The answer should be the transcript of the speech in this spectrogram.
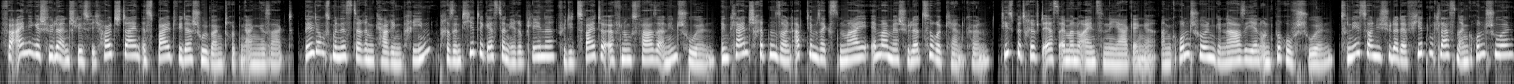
Für einige Schüler in Schleswig-Holstein ist bald wieder Schulbankdrücken angesagt. Bildungsministerin Karin Prien präsentierte gestern ihre Pläne für die zweite Öffnungsphase an den Schulen. In kleinen Schritten sollen ab dem 6. Mai immer mehr Schüler zurückkehren können. Dies betrifft erst einmal nur einzelne Jahrgänge an Grundschulen, Gymnasien und Berufsschulen. Zunächst sollen die Schüler der vierten Klassen an Grundschulen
